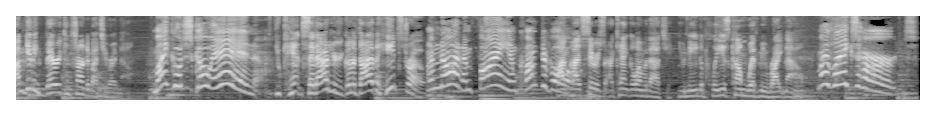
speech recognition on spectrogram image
I'm getting very concerned about you right now. Michael, just go in! You can't sit out here. You're gonna die of a heat stroke. I'm not, I'm fine, I'm comfortable. I'm, I seriously, I can't go in without you. You need to please come with me right now. My legs hurt!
